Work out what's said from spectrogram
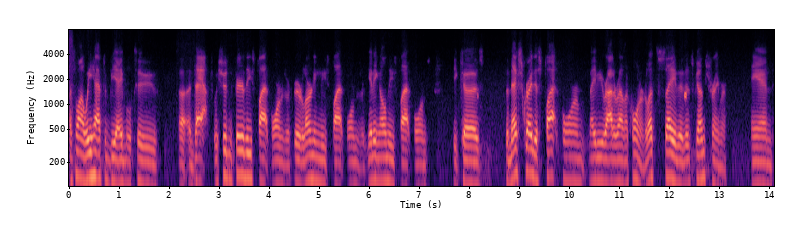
That's why we have to be able to uh, adapt. We shouldn't fear these platforms or fear learning these platforms or getting on these platforms because the next greatest platform may be right around the corner. Let's say that it's Gunstreamer, and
